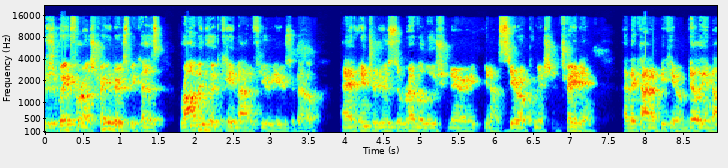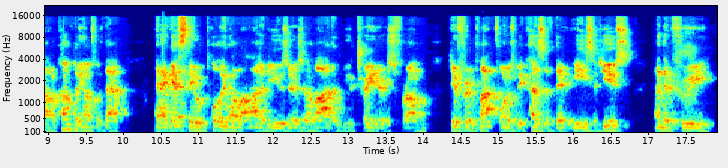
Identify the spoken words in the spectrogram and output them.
which is great for us traders because Robinhood came out a few years ago and introduced a revolutionary, you know, zero commission trading, and they kind of became a billion dollar company off of that. And I guess they were pulling a lot of users and a lot of new traders from different platforms because of their ease of use and their free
